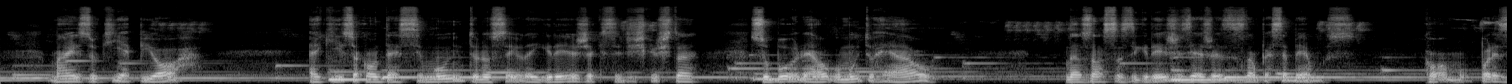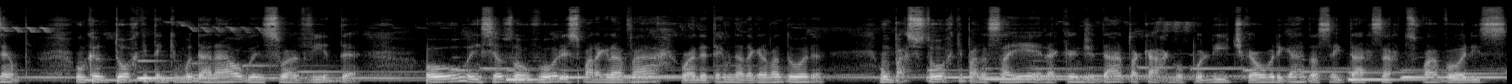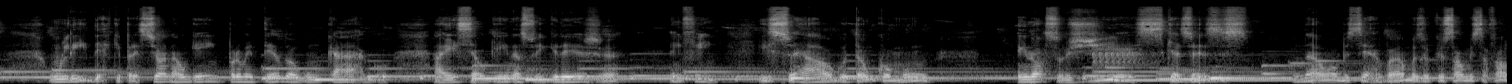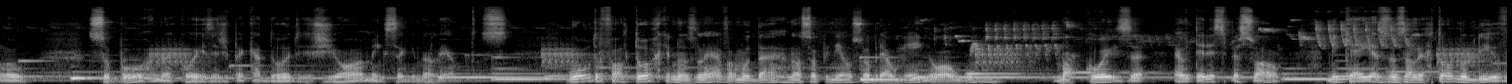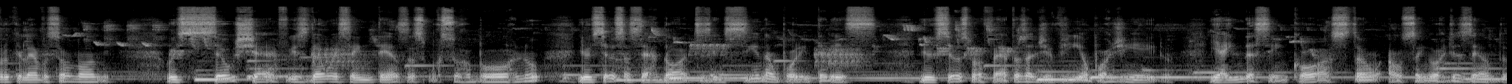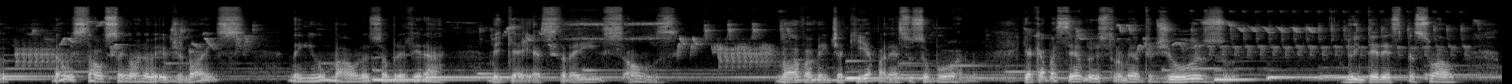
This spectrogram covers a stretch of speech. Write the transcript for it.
Mas o que é pior é que isso acontece muito no seio da igreja que se diz cristã. Suborno é algo muito real nas nossas igrejas e às vezes não percebemos. Como, por exemplo, um cantor que tem que mudar algo em sua vida ou em seus louvores para gravar com a determinada gravadora. Um pastor que, para sair é candidato a cargo político, é obrigado a aceitar certos favores. Um líder que pressiona alguém prometendo algum cargo a esse alguém na sua igreja. Enfim, isso é algo tão comum em nossos dias que às vezes não observamos o que o salmista falou. Suborno é coisa de pecadores, de homens sanguinolentos. Um outro fator que nos leva a mudar nossa opinião sobre alguém ou alguma coisa é o interesse pessoal. Miqueias nos alertou no livro que leva o seu nome. Os seus chefes dão as sentenças por suborno e os seus sacerdotes ensinam por interesse e os seus profetas adivinham por dinheiro e ainda se encostam ao Senhor, dizendo: Não está o Senhor no meio de nós? Nenhum mal nos sobrevirá. Miqueias 3, 11. Novamente aqui aparece o suborno, que acaba sendo um instrumento de uso do interesse pessoal.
